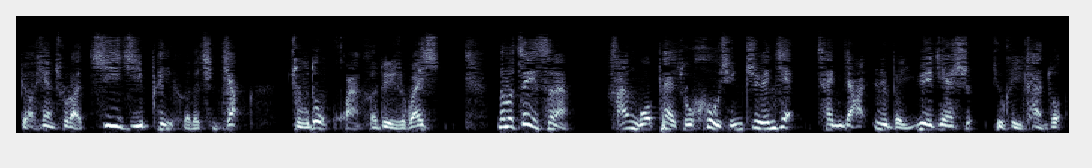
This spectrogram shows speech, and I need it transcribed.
表现出了积极配合的倾向。主动缓和对日关系。那么这次呢，韩国派出后勤支援舰参加日本阅舰式，就可以看作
